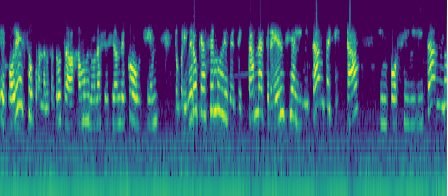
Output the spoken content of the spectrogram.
Eh, por eso, cuando nosotros trabajamos en una sesión de coaching, lo primero que hacemos es detectar la creencia limitante que está imposibilitando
